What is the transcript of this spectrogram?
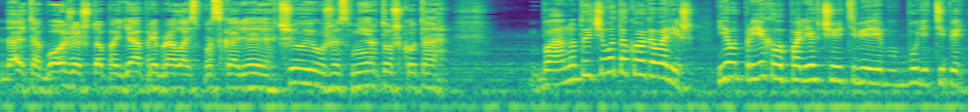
Дай-то Боже, чтобы я прибралась поскорее, чую уже смертушку-то. Ба, ну ты чего такое говоришь? Я вот приехала, полегче тебе будет теперь.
